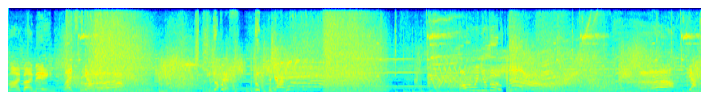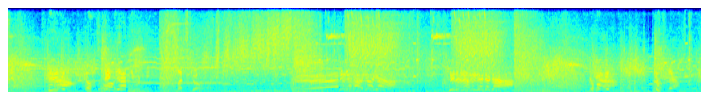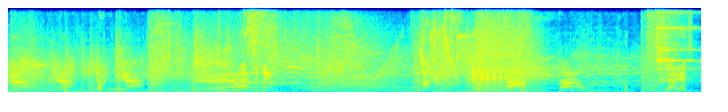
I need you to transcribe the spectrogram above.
Fine by me. Let's go! Borrowing your move! Let's go. Leave That it?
